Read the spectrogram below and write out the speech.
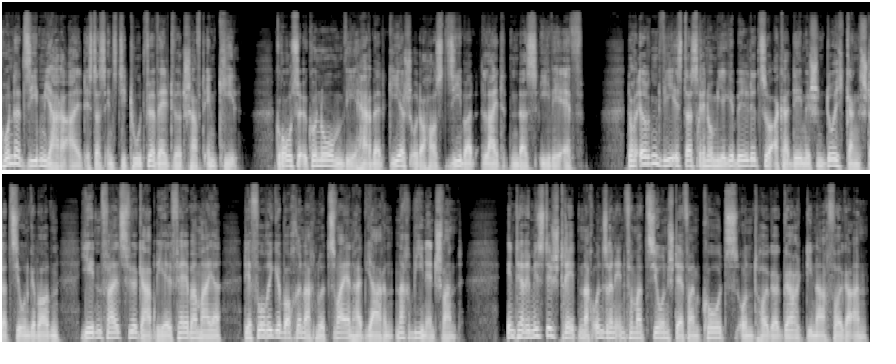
107 Jahre alt ist das Institut für Weltwirtschaft in Kiel. Große Ökonomen wie Herbert Giersch oder Horst Siebert leiteten das IWF. Doch irgendwie ist das Renommiergebilde zur akademischen Durchgangsstation geworden, jedenfalls für Gabriel Felbermeier, der vorige Woche nach nur zweieinhalb Jahren nach Wien entschwand. Interimistisch treten nach unseren Informationen Stefan Kotz und Holger Görg die Nachfolger an.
